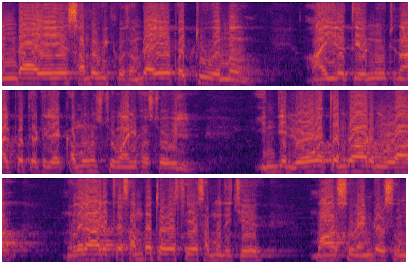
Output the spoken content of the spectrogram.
ഉണ്ടായേ സംഭവിക്കൂ ഉണ്ടായേ പറ്റൂ എന്ന് ആയിരത്തി എണ്ണൂറ്റി നാൽപ്പത്തി എട്ടിലെ കമ്മ്യൂണിസ്റ്റ് മാനിഫെസ്റ്റോവിൽ ഇന്ത്യൻ ലോകത്തെമ്പാടുമുള്ള മുതലാളിത്ത സമ്പത്ത് വ്യവസ്ഥയെ സംബന്ധിച്ച് മാർസും എംഗൽസും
